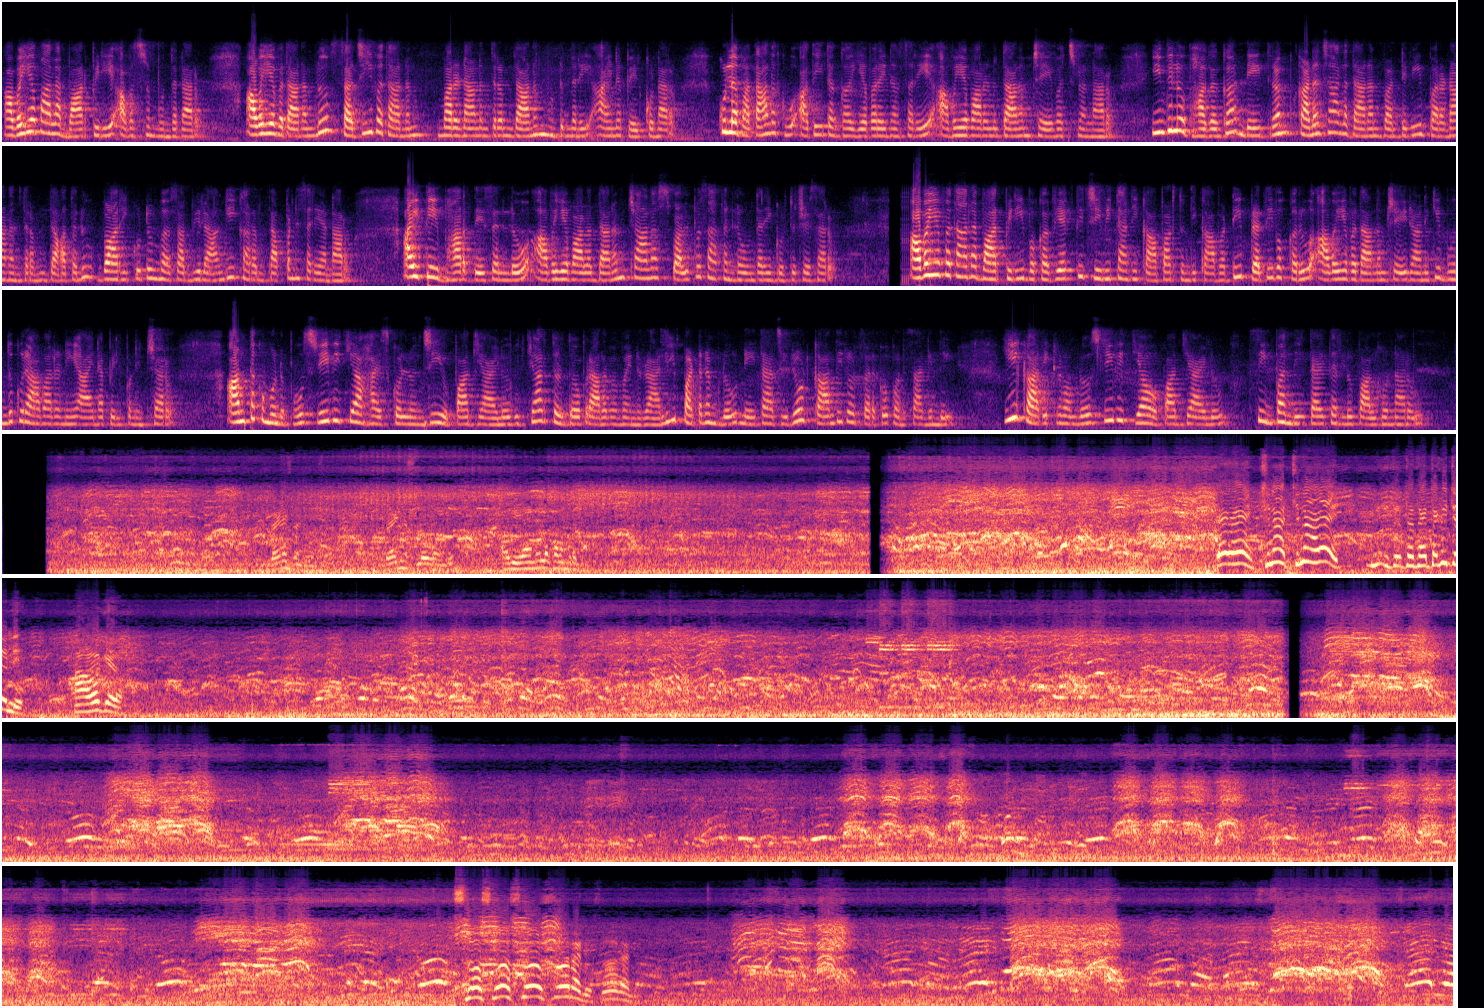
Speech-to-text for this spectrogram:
అవయవాల మార్పిడి అవసరం ఉందన్నారు. అవయవ దానంలో సజీవ దానం మరణానంతరం దానం ఉంటుందని ఆయన పేర్కొన్నారు. కుల మతాలకు అతీతంగా ఎవరైనా సరే అవయవాలను దానం చేయవచ్చునన్నారు. ఇందులో భాగంగా నేత్రం కణజాల దానం వంటివి మరణానంతరం దాతలు వారి కుటుంబ సభ్యుల అంగీకారం తప్పనిసరి అన్నారు. అయితే భారతదేశంలో అవయవాల దానం చాలా స్వల్ప శాతంలో ఉందని గుర్తు చేశారు. అవయవదాన మార్పిడి ఒక వ్యక్తి జీవితాన్ని కాపాడుతుంది కాబట్టి ప్రతి ఒక్కరూ అవయవ దానం చేయడానికి ముందుకు రావాలని ఆయన పిలుపునిచ్చారు. అంతకు మునుపు శ్రీ విద్యా హై స్కూల్ నుంచి ఉపాధ్యాయులు విద్యార్థులతో ప్రారంభమైన ర్యాలీ పట్టణంలో నేతాజీ రోడ్ గాంధీ రోడ్ వరకు కొనసాగింది. ఈ కార్యక్రమంలో శ్రీ విద్యా ఉపాధ్యాయులు సిబ్బంది తదితరులు పాల్గొన్నారు. అది చిన్న చిన్న తగ్గించండి. ఆ, okay. dos, dos, dos, órale, órale. ¡Serio,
